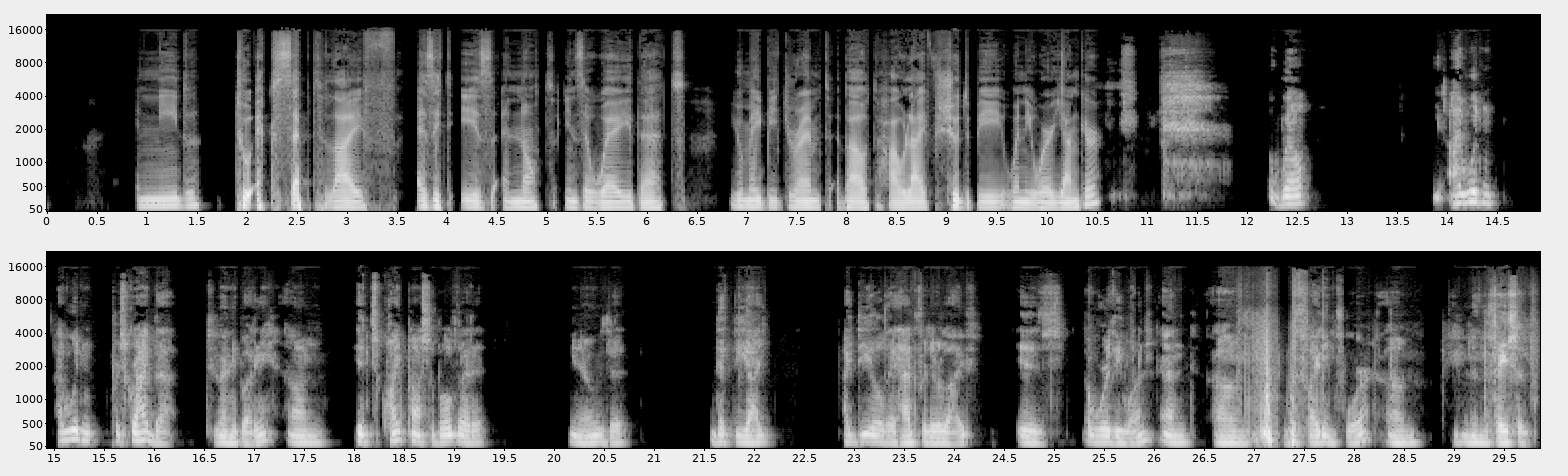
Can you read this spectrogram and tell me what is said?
a need to accept life as it is and not in the way that you maybe dreamt about how life should be when you were younger? Well, I wouldn't I wouldn't prescribe that to anybody. Um, it's quite possible that it, you know, that that the I- ideal they had for their life is a worthy one and um, worth fighting for, um, even in the face of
